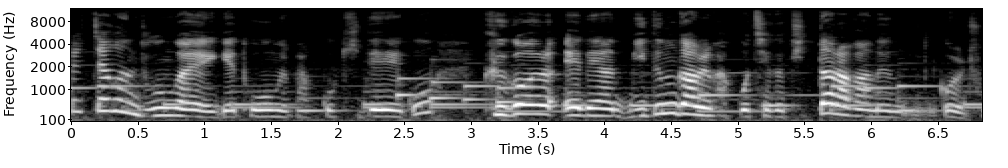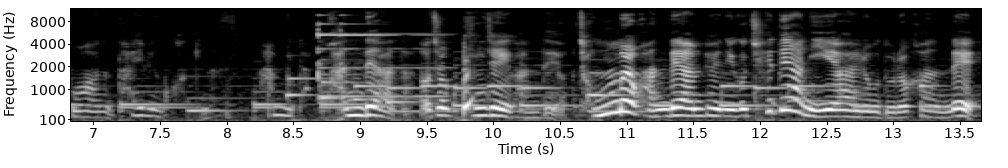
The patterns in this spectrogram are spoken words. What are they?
살짝은 누군가에게 도움을 받고 기대고 그거에 대한 믿음감을 갖고 제가 뒤따라가는 걸 좋아하는 타입인 것 같긴 합니다. 관대하다. 어, 저 굉장히 관대해요. 정말 관대한 편이고 최대한 이해하려고 노력하는데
